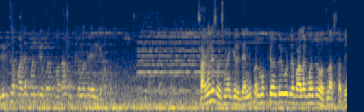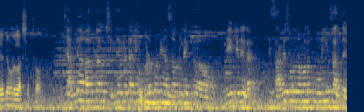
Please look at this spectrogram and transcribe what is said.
बीडचं पालकमंत्री पद स्वतः मुख्यमंत्र्यांनी घ्यावं. चांगली सूचना केली त्यांनी पण मुख्यमंत्री कुठले पालकमंत्री होत नसतात हे तेवढं लक्षात ठेवा. शिंदे गटाने उघडपणे असं म्हणजे हे केलेलं आहे की सावे सोडून आम्हाला कोणीही चालते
